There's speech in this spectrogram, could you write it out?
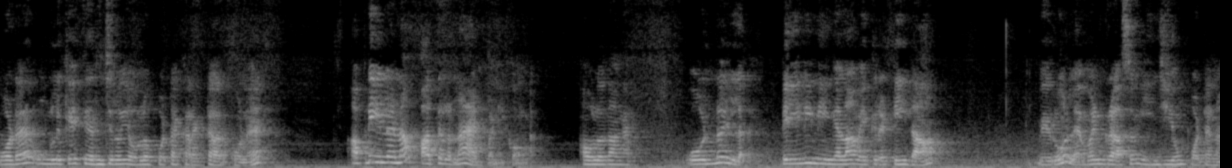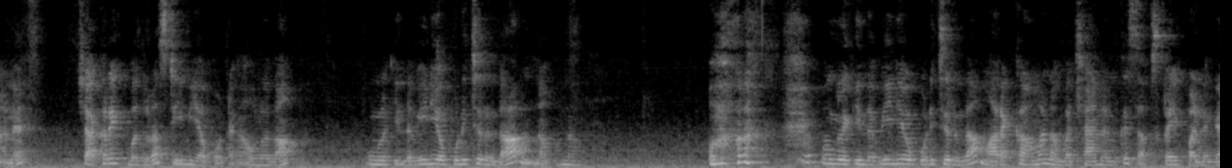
போட உங்களுக்கே தெரிஞ்சிடும் எவ்வளோ போட்டால் கரெக்டாக இருக்கும்னு. அப்படி இல்லைன்னா பத்தலைன்னா ஆட் பண்ணிக்கோங்க. அவ்வளோதாங்க ஒன்றும் இல்லை. டெய்லி நீங்கள்லாம் வைக்கிற டீ தான். வெறும் லெமன் கிராஸும் இஞ்சியும் போட்டேன் நான். சர்க்கரைக்கு பதிலாக ஸ்டீவியா போட்டேன் அவ்வளோதான் உங்களுக்கு இந்த வீடியோ பிடிச்சிருந்தா நான் உங்களுக்கு இந்த வீடியோ பிடிச்சிருந்தா மறக்காம நம்ம சேனலுக்கு சப்ஸ்கிரைப் பண்ணுங்க.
